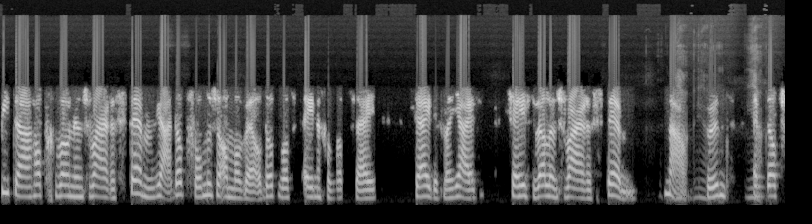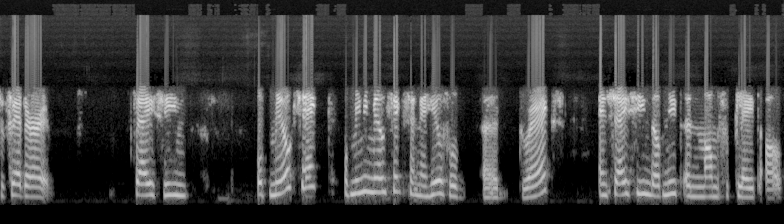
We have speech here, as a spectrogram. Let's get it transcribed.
Pita had gewoon een zware stem. Ja, dat vonden ze allemaal wel. Dat was het enige wat zij zeiden. Van ja, ze heeft wel een zware stem. Nou, Ja, ja. punt. En dat ze verder, zij zien op milkshake, op mini milkshake zijn er heel veel eh, drags. En zij zien dat niet een man verkleed als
